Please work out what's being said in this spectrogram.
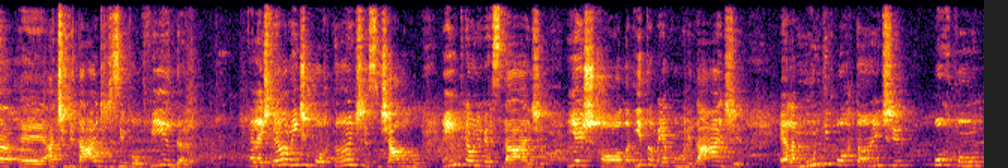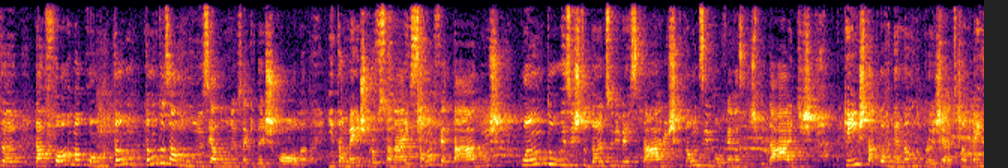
É, atividade desenvolvida, ela é extremamente importante, esse diálogo entre a universidade e a escola e também a comunidade, ela é muito importante por conta da forma como tantos alunos e alunas aqui da escola e também os profissionais são afetados, quanto os estudantes universitários que estão desenvolvendo as atividades, quem está coordenando o projeto também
